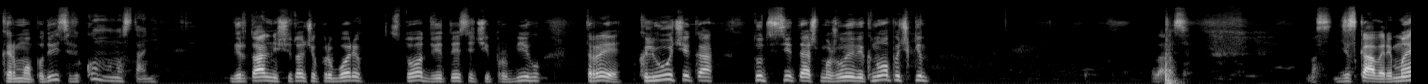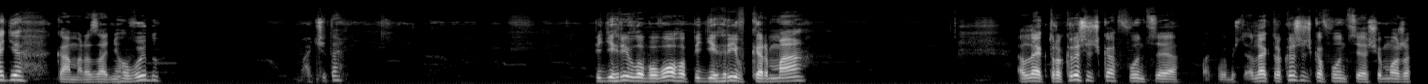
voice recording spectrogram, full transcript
кермо. Подивіться, в якому воно стані. Віртуальний щиточок приборів 102 тисячі пробігу, три ключика. Тут всі теж можливі кнопочки. Зараз. У нас Discovery Media, камера заднього виду. Бачите? Підігрів лобового, підігрів керма. Електрокришечка, функція. Так, вибачте, електрокришечка, функція, що може,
